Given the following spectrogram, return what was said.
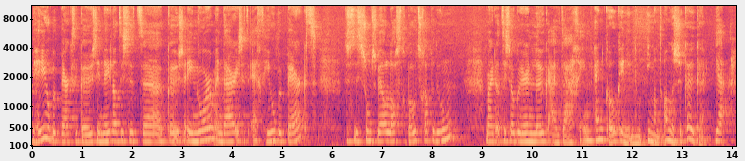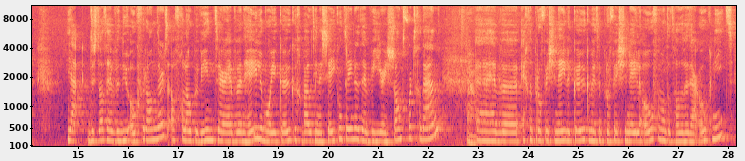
heel beperkte keuze. In Nederland is het uh, keuze enorm en daar is het echt heel beperkt. Dus het is soms wel lastig boodschappen doen. Maar dat is ook weer een leuke uitdaging. En koken in iemand anders keuken. Ja. Ja, dus dat hebben we nu ook veranderd. Afgelopen winter hebben we een hele mooie keuken gebouwd in een zeecontainer. Dat hebben we hier in Zandvoort gedaan. Ja. Uh, hebben we echt een professionele keuken met een professionele oven. Want dat hadden we daar ook niet.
